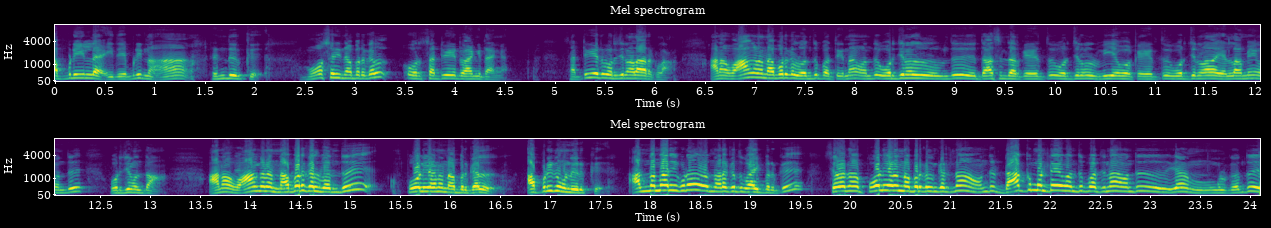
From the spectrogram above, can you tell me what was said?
அப்படி இல்லை. இது எப்படின்னா ரெண்டு இருக்குது மோசடி நபர்கள் ஒரு சர்டிஃபிகேட் வாங்கிட்டாங்க. சர்டிஃபிகேட் ஒரிஜினலாக இருக்கலாம். ஆனால் வாங்கின நபர்கள் வந்து பார்த்திங்கன்னா வந்து ஒரிஜினல் வந்து தாசில்தார் கையெழுத்து ஒரிஜினல் விஏஓ கையெழுத்து ஒரிஜினலாக எல்லாமே வந்து ஒரிஜினல் தான். ஆனால் வாங்கின நபர்கள் வந்து போலியான நபர்கள் அப்படின்னு ஒன்று இருக்குது அந்த மாதிரி கூட நடக்கிறதுக்கு வாய்ப்பு இருக்குது சில போலியான நபர்கள் கேட்டால் வந்து டாக்குமெண்ட்டே வந்து பார்த்தீங்கன்னா வந்து ஏன் உங்களுக்கு வந்து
